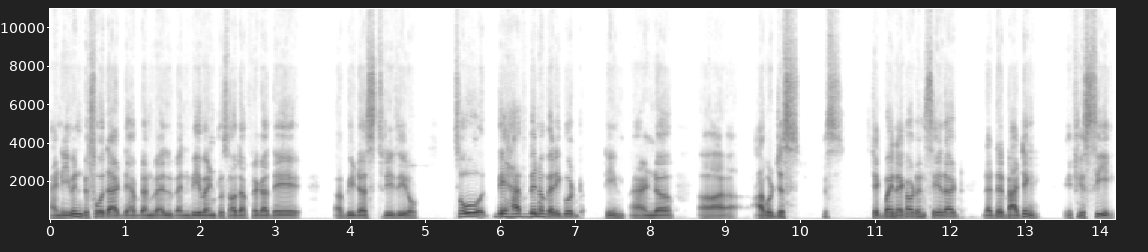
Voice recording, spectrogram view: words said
And even before that, they have done well. When we went to South Africa, they uh, beat us 3 0. So they have been a very good team. And uh, I would just, just stick my neck out and say that that their batting, if you see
